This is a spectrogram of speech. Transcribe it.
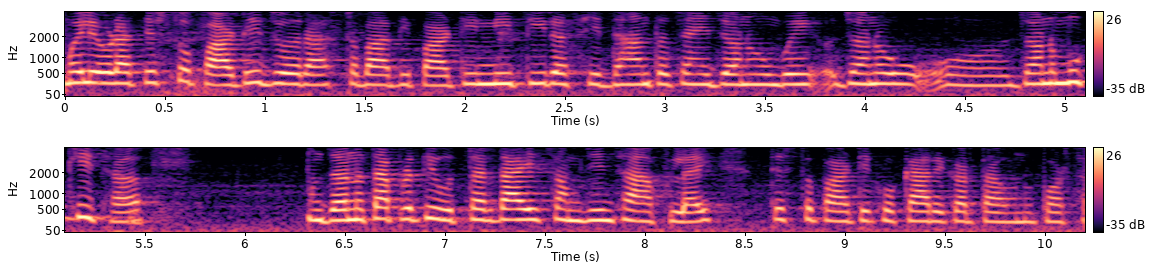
मैले एउटा त्यस्तो पार्टी जो राष्ट्रवादी पार्टी नीति र सिद्धान्त चाहिँ जनौ जनौ जनमुखी छ जनताप्रति उत्तरदायी सम्झिन्छ आफूलाई। त्यस्तो पार्टीको कार्यकर्ता हुनुपर्छ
